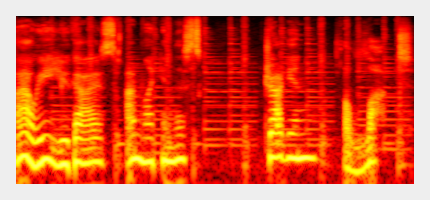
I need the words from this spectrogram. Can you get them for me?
Wowie, you guys, I'm liking this dragon a lot.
